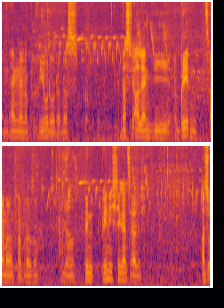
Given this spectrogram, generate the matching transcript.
in irgendeiner Periode oder dass, dass wir alle irgendwie beten zweimal am Tag oder so. Ja. Bin, bin ich dir ganz ehrlich. Also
